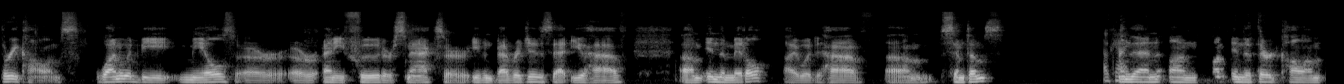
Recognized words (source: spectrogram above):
three columns. One would be meals or, or any food or snacks or even beverages that you have. Um, in the middle, I would have um, symptoms. Okay. And then on, on, in the third column,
